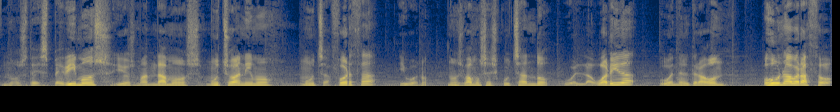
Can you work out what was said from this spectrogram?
nos despedimos y os mandamos mucho ánimo, mucha fuerza y bueno, nos vamos escuchando o en la guarida o en el dragón. Un abrazo.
